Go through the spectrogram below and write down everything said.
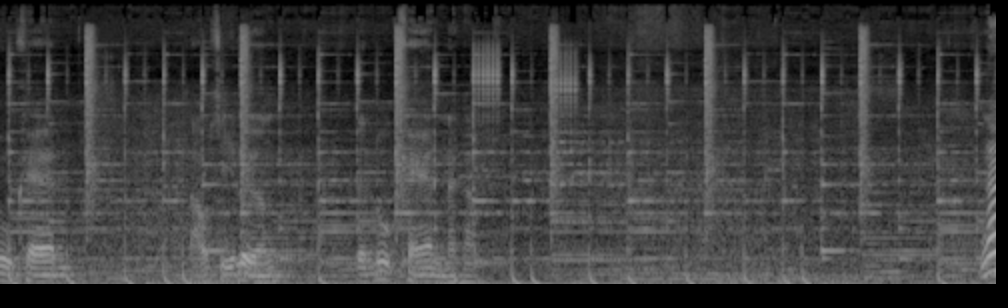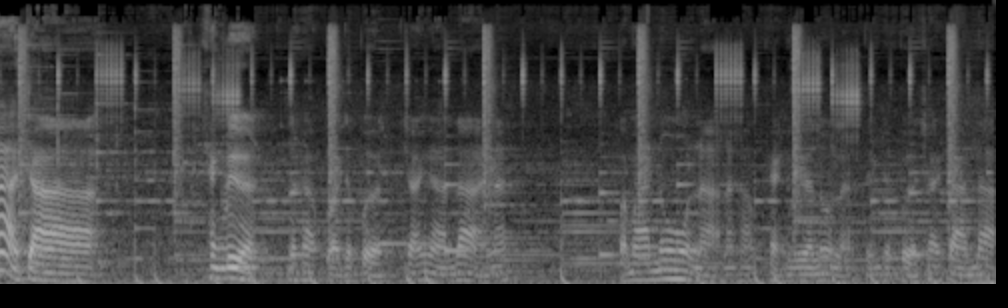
ลูกแคนเสาสีเหลือง เป็นลูกแคนนะครับน่าจะแข่งเรือนะครับกว่าจะเปิดใช้งานได้นะ ประมาณโน่นแหละนะครับ แข่งเรือโน่นแหละถึงจะเปิดใช้การได้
